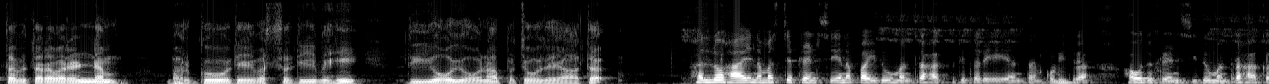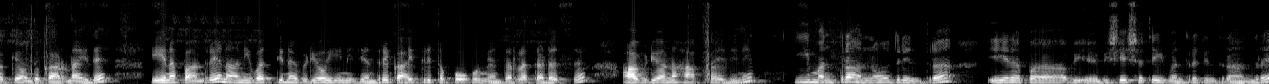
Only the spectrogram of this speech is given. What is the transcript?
ತಸ್ತವಿತರವರೆಣ್ಯಂ ಭರ್ಗೋ ದೇವಸ್ಸ ಧೀಮಹಿ ಧಿಯೋ ಯೋ ನ ಪ್ರಚೋದಯಾತ ಹಲೋ, ಹಾಯ್, ನಮಸ್ತೆ ಫ್ರೆಂಡ್ಸ್. ಏನಪ್ಪ ಇದು? ಮಂತ್ರ ಹಾಕಿಬಿಟ್ಟಿದ್ದಾರೆ ಅಂತ ಅಂದ್ಕೊಂಡಿದ್ದೀರಾ ಹೌದು ಫ್ರೆಂಡ್ಸ್, ಇದು ಮಂತ್ರ ಹಾಕೋಕ್ಕೆ ಒಂದು ಕಾರಣ ಇದೆ. ಏನಪ್ಪ ಅಂದರೆ, ನಾನು ಇವತ್ತಿನ ವಿಡಿಯೋ ಏನಿದೆ ಅಂದರೆ, ಗಾಯತ್ರಿ ತಪೋಭೂಮಿ ಅಂತಾರಲ್ಲ ತಡಸ್ ಆ ವಿಡಿಯೋನ ಹಾಕ್ತಾ ಇದ್ದೀನಿ. ಈ ಮಂತ್ರ ಅನ್ನೋದ್ರಿಂದ ಏನಪ್ಪ ವಿಶೇಷತೆ ಈ ಮಂತ್ರದಿಂದ ಅಂದರೆ,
